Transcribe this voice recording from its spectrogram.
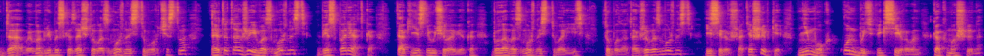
Да, вы могли бы сказать, что возможность творчества – это также и возможность беспорядка. Так, если у человека была возможность творить, то была также возможность и совершать ошибки. Не мог он быть фиксирован, как машина,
